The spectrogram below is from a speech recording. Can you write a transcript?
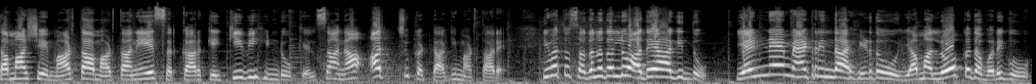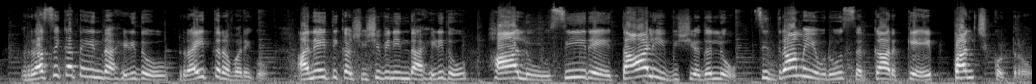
ತಮಾಷೆ ಮಾಡ್ತಾ ಮಾಡ್ತಾನೆ ಸರ್ಕಾರಕ್ಕೆ ಕಿವಿ ಹಿಂಡೋ ಕೆಲಸನ ಅಚ್ಚುಕಟ್ಟಾಗಿ ಮಾಡ್ತಾರೆ. ಇವತ್ತು ಸದನದಲ್ಲೂ ಅದೇ ಆಗಿದ್ದು, ಎಣ್ಣೆ ಮ್ಯಾಟ್ರಿಂದ ಹಿಡಿದು ಯಮಲೋಕದವರೆಗೂ, ರಸಿಕತೆಯಿಂದ ಹಿಡಿದು ರೈತರವರೆಗೂ, ಅನೈತಿಕ ಶಿಶುವಿನಿಂದ ಹಿಡಿದು ಹಾಲು, ಸೀರೆ, ತಾಳಿ ವಿಷಯದಲ್ಲೂ ಸಿದ್ದರಾಮಯ್ಯವರು ಸರ್ಕಾರಕ್ಕೆ ಪಂಚ್ ಕೊಟ್ಟರು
